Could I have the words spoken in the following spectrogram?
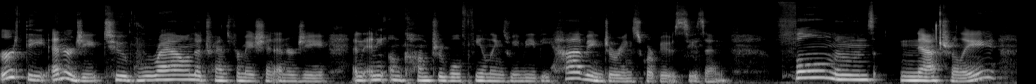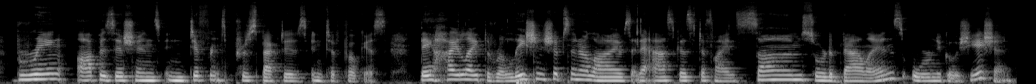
earthy energy to ground the transformation energy and any uncomfortable feelings we may be having during Scorpio season. Full moons naturally bring oppositions and different perspectives into focus. They highlight the relationships in our lives and ask us to find some sort of balance or negotiation.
